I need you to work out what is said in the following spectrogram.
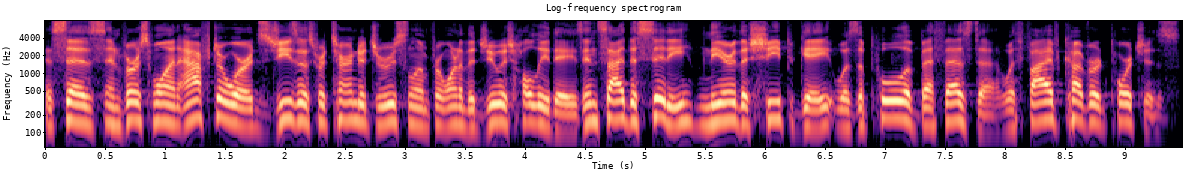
It says in verse 1 Afterwards, Jesus returned to Jerusalem for one of the Jewish holy days. Inside the city, near the sheep gate, was the pool of Bethesda with five covered porches.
